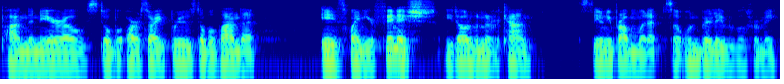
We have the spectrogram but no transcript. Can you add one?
Panda Nero's double, or sorry, Brú's Double Panda, is when you're finished, you don't have another can. It's the only problem with it. So unbelievable for me.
